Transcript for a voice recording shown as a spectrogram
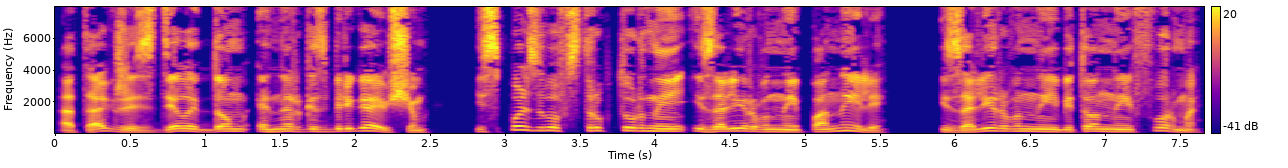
а также сделать дом энергосберегающим, использовав структурные изолированные панели, изолированные бетонные формы,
